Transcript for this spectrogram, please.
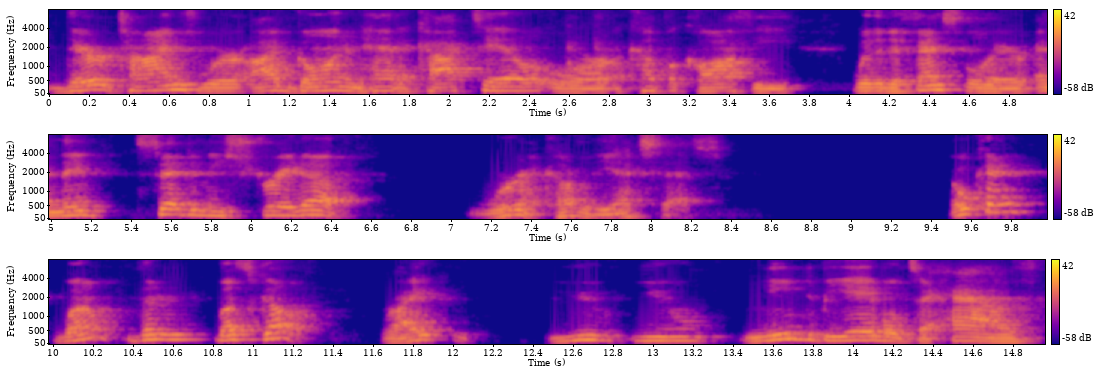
there are times where I've gone and had a cocktail or a cup of coffee with a defense lawyer, and they've said to me straight up, we're going to cover the excess. Okay, well, then let's go, right? You you need to be able to have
